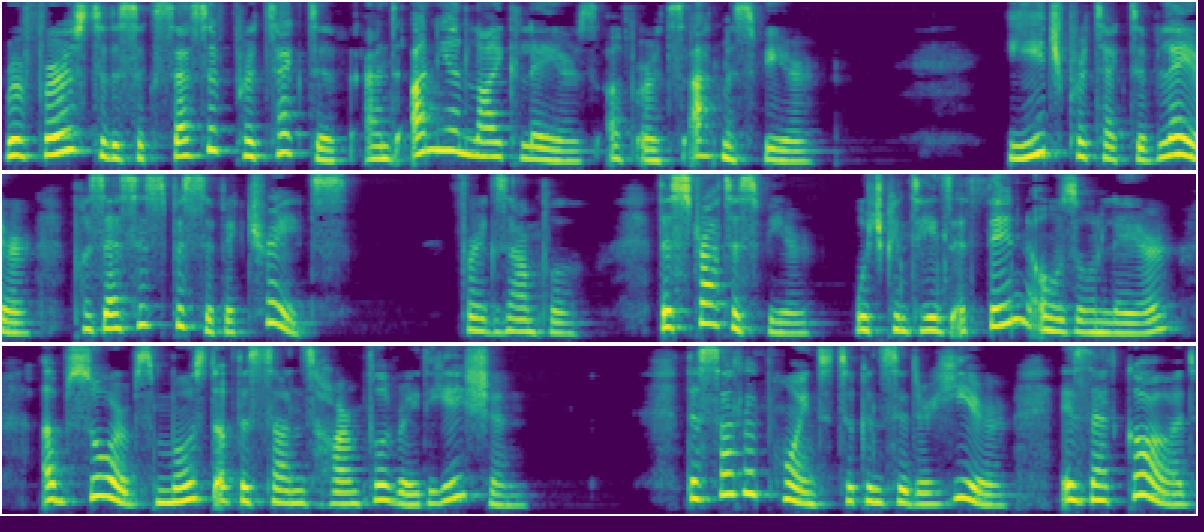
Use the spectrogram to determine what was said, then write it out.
refers to the successive protective and onion like layers of Earth's atmosphere. Each protective layer possesses specific traits. For example, the stratosphere, which contains a thin ozone layer, absorbs most of the sun's harmful radiation. The subtle point to consider here is that God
